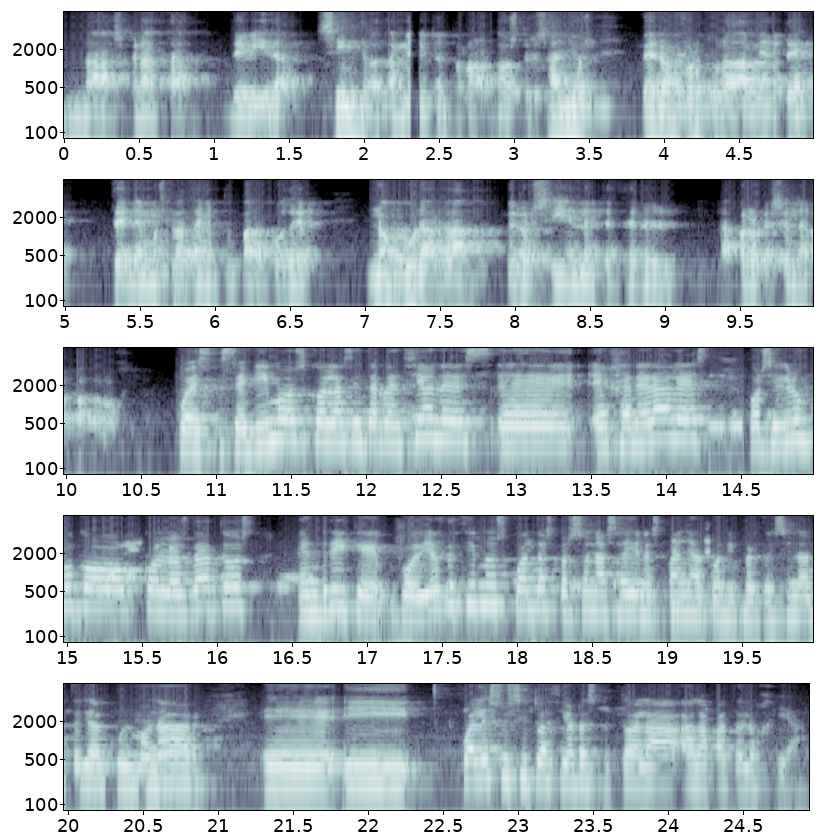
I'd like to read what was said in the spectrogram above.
una esperanza de vida sin tratamiento en torno a los 2-3 años, pero afortunadamente tenemos tratamiento para poder no curarla, pero sí enlentecer la progresión de la patología. Pues seguimos con las intervenciones eh, generales. Por seguir un poco con los datos, Enrique, ¿podrías decirnos cuántas personas hay en España con hipertensión arterial pulmonar eh, y cuál es su situación respecto a la, patología?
